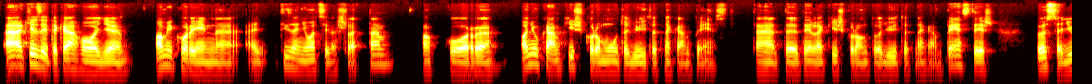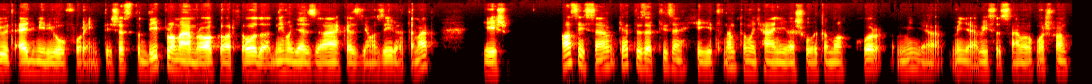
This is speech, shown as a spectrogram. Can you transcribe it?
Elképzeljétek el, hogy amikor én egy 18 éves lettem, akkor anyukám kiskorom óta gyűjtött nekem pénzt. Tehát tényleg kiskoromtól gyűjtött nekem pénzt, és összegyűlt egy millió forint, és ezt a diplomámra akarta odaadni, hogy ezzel elkezdjem az életemet, és azt hiszem 2017, nem tudom, hogy hány éves voltam akkor, mindjárt, mindjárt visszaszámolok, most van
